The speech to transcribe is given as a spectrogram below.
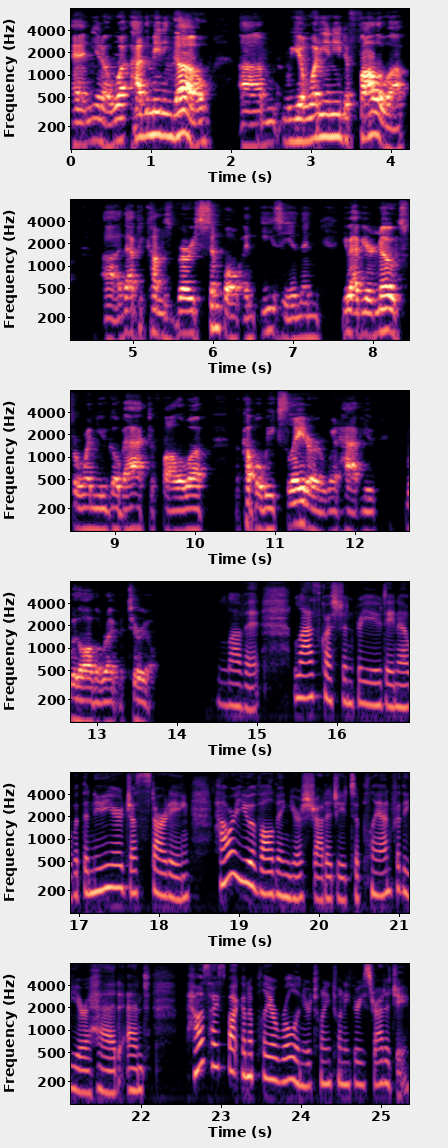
And you know what? How'd the meeting go? Um, you know, what do you need to follow up? Uh, that becomes very simple and easy. And then you have your notes for when you go back to follow up a couple weeks later or what have you with all the right material. Love it. Last question for you, Dana. With the new year just starting, how are you evolving your strategy to plan for the year ahead? And how is HighSpot going to play a role in your 2023 strategy?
